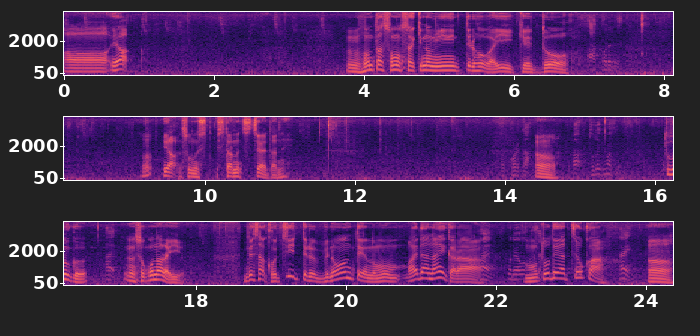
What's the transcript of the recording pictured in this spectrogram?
かね。うああいや。うん本当はその先の右行ってる方がいいけど。んあこれですか。いやそのし下のちっちゃい枝ね。これか。うん。あ届きます？届く？はい。うんそこならいいよでさこっち行ってるビローンっていうのも間ないから、はい元でやっちゃおうか。はい。うん。こ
